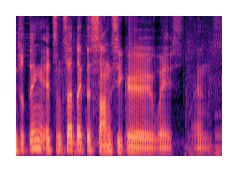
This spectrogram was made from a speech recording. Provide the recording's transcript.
Angel thing? It's inside like the Song Seeker wastelands.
